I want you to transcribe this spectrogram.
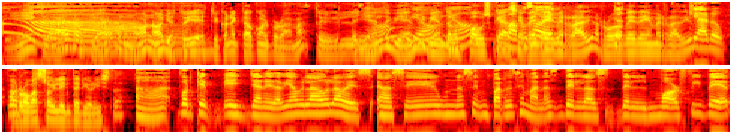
Sí, claro, claro. No, no, yo estoy, estoy conectado con el programa, estoy leyendo y viendo y viendo los posts que hace Vamos a BDM. Radio, arroba BDM Radio, claro, por- arroba soy la interiorista. Ah, porque eh, Janet había hablado la vez, hace unas, un par de semanas de las, del Murphy Bed,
